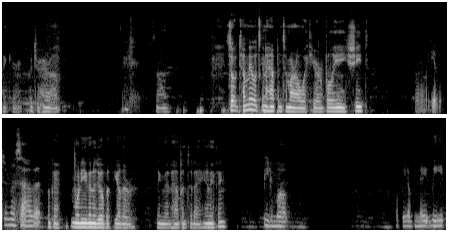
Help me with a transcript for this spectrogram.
take your put your hair up. So, so tell me what's to happen tomorrow with your bully sheet. I'm gonna give it to Miss Abbott. Okay. What are you to do about the other thing that happened today? Anything? Beat him up. I'll beat up Nate Beat.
